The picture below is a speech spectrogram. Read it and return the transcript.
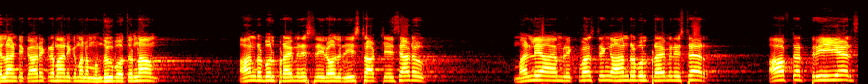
ఇలాంటి కార్యక్రమానికి మనం ముందుకు పోతున్నాం ఆనరబుల్ ప్రైమ్ మినిస్టర్ ఈరోజు రీస్టార్ట్ చేశాడు మళ్ళీ I'm requesting honourable prime minister after three years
